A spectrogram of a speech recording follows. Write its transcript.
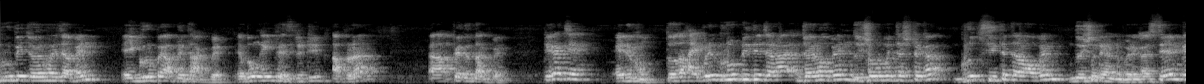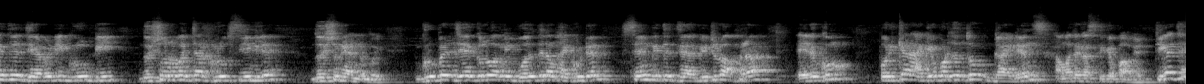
গ্রুপে জয়েন হয়ে যাবেন, এই গ্রুপে আপনি থাকবেন এবং এই ফেসিলিটি আপনারা পেতে থাকবেন। ঠিক আছে? এরকম। তো হাইব্রিড গ্রুপ ডিতে যারা জয়েন হবেন, দুইশো উনপঞ্চাশ টাকা। গ্রুপ সি তে যারা হবেন, দুইশো নিরানব্বই টাকা। সেম ক্ষেত্রে জিআরবিডি গ্রুপ ডি দুইশো উনপঞ্চাশ গ্রুপ সি নিলে দুইশো নিরানব্বই। গ্রুপের যেগুলো আমি বলে দিলাম হাইকোর্টের সেম ক্ষেত্রে জিআরবিটিরও আপনারা এরকম পরীক্ষার আগে পর্যন্ত গাইডেন্স আমাদের কাছ থেকে পাবেন, ঠিক আছে?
